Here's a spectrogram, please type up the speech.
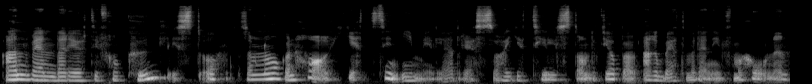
användare utifrån kundlistor. Så om någon har gett sin e-mailadress och har gett tillstånd att jobba arbeta med den informationen.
